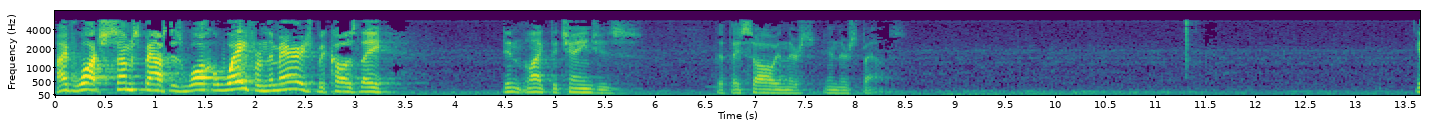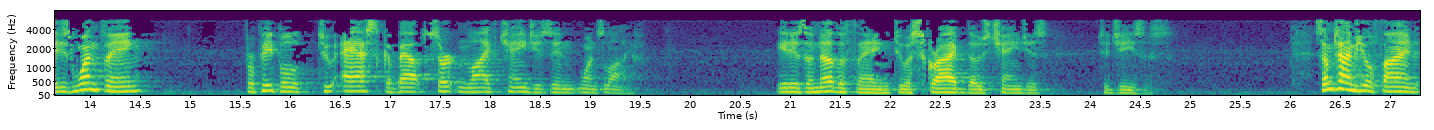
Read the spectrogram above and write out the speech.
I've watched some spouses walk away from the marriage because they didn't like the changes that they saw in their, in their spouse. It is one thing for people to ask about certain life changes in one's life. It is another thing to ascribe those changes to Jesus. Sometimes you'll find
